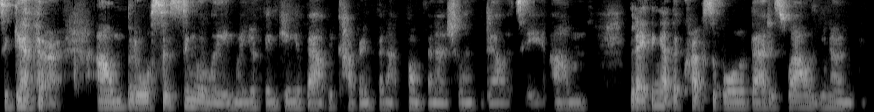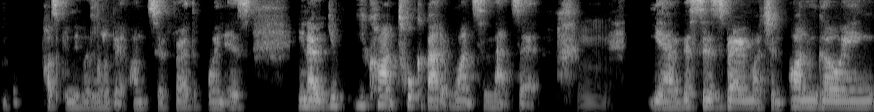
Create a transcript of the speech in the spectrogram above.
together, um, but also singly when you're thinking about recovering from financial infidelity. Um, but I think at the crux of all of that as well, you know, possibly move a little bit onto a further point is, you know, you, you can't talk about it once and that's it. Mm. Yeah, this is very much an ongoing,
